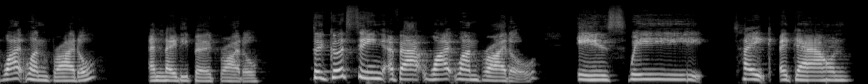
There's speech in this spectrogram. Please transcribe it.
White One Bridal, and Ladybird Bridal. The good thing about White One Bridal is we take a gown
